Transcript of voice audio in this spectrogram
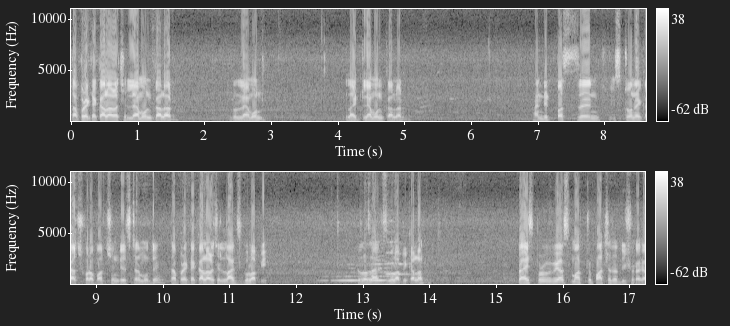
তারপর একটা কালার আছে lemon colour. Lemon light lemon colour. Hundred percent স্টোনের কাজ করা পাচ্ছেন ড্রেসটার মধ্যে। তারপর একটা কালার আছে লাক্স গোলাপি। হলো লাক্স গোলাপি কালার প্রাইস পড়বে বিয়াস মাত্র পাঁচ হাজার দুইশো টাকা।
